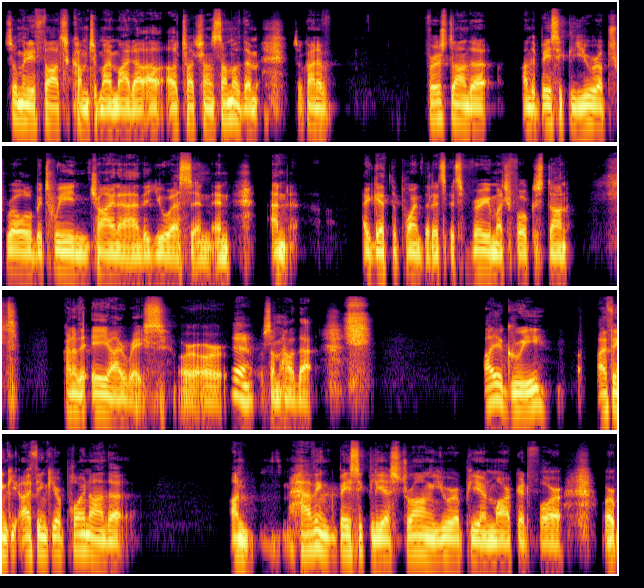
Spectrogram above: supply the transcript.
so many thoughts come to my mind. I'll, I'll touch on some of them. So, kind of first on the on the basically Europe's role between China and the US and and and I get the point that it's it's very much focused on kind of the AI race or or, yeah. or somehow that. I agree. I think I think your point on the on having basically a strong European market for or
